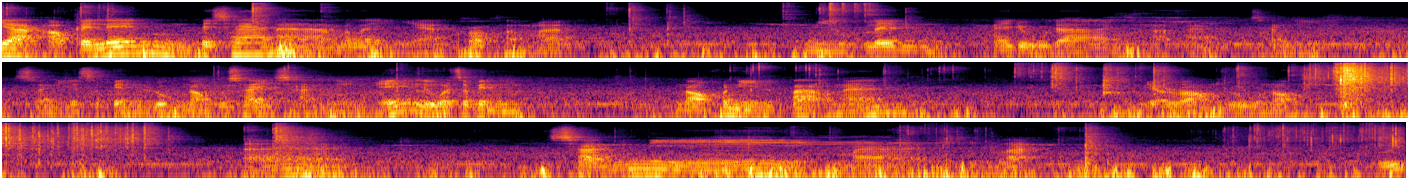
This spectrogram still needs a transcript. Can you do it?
อยากเอาไปเล่นไปแช่น้ำอะไรอย่างเงี้ยก็สามารถมีลูกเล่นให้ดูได้นะครับอะชั้นนี้ชั้นนี้ก็จะเป็นลูกน้องผู้ชายชั้นหนึ่งเอ๊ะหรือว่าจะเป็นน้องคนนี้หรือเปล่านะ เดี๋ยวลองดูเนาะอ่าชั้นนี้มาอีกละอุ้ย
